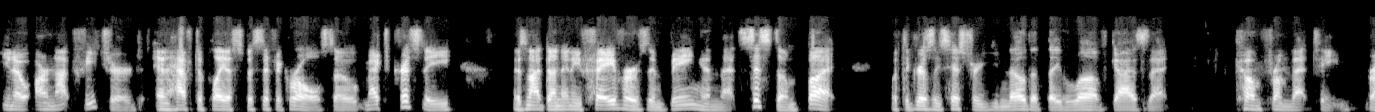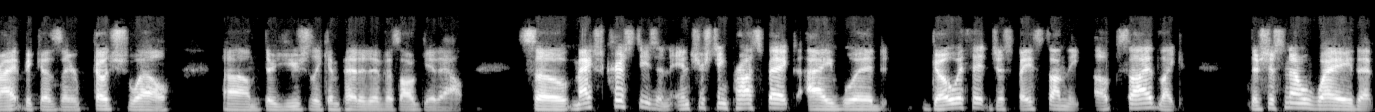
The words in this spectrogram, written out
you know, are not featured and have to play a specific role. So Max Christie has not done any favors in being in that system, but with the Grizzlies' history, you know that they love guys that come from that team, right? Because they're coached well. Um, they're usually competitive as all get out. So Max Christie's an interesting prospect. I would go with it just based on the upside. Like there's just no way that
